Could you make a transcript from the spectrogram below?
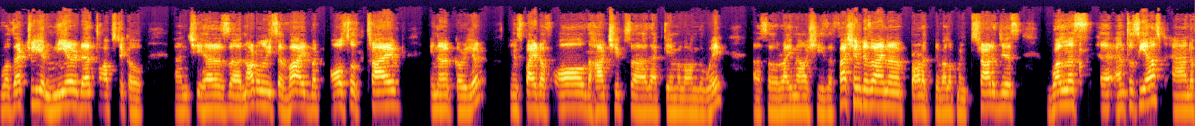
was actually a near death obstacle, and she has uh, not only survived but also thrived in her career in spite of all the hardships uh, that came along the way. Uh, so right now she's a fashion designer, product development strategist, wellness uh, enthusiast, and a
